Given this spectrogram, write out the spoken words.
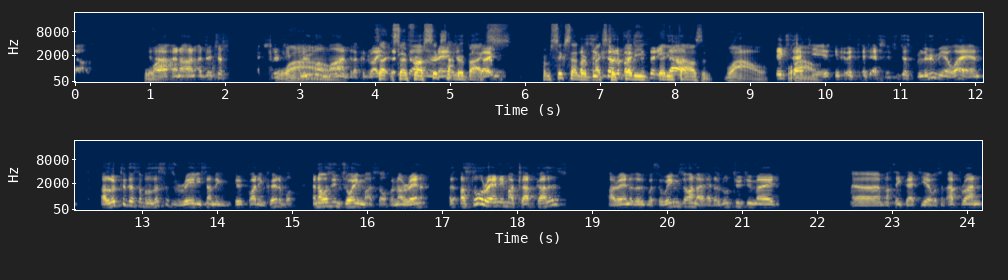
thousand. Wow. Know? And I, I just absolutely wow. blew my mind that I could raise so, so from six hundred bucks from 600 bucks to 30,000. 30, 30, wow. Exactly. Wow. It, it, it, absolutely just blew me away. And I looked at this and well, this is really something quite incredible. And I was enjoying myself. And I ran, I still ran in my club colors. I ran with the, with the wings on. I had a little tutu made. Um, I think that year was an up run.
